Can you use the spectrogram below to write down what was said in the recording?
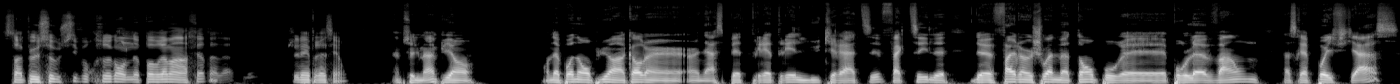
c'est un peu ça aussi pour ça qu'on n'a pas vraiment fait à date. J'ai l'impression. Absolument. Puis on on n'a pas non plus encore un, un aspect très très lucratif. Fait que tu sais de faire un choix admettons pour euh, pour le vendre, ça serait pas efficace.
